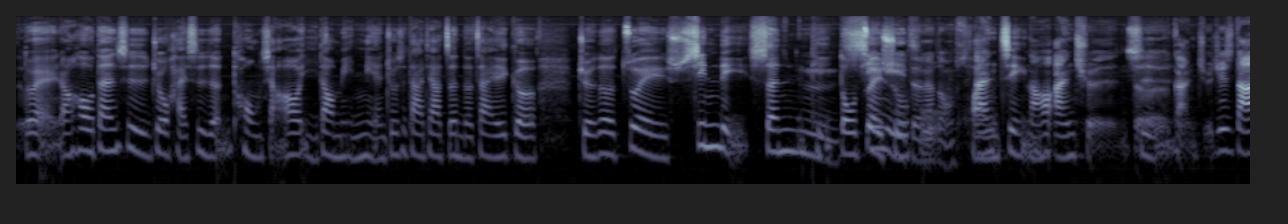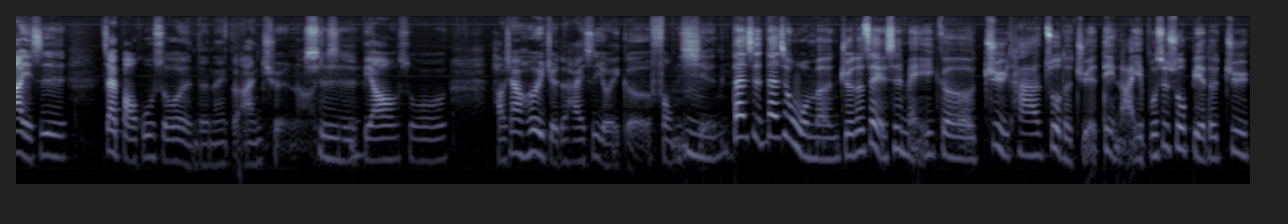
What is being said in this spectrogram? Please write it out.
了。对，然后但是就还是忍痛想要移到明年，就是大家真的在一个觉得最心理、身体嗯都最舒服的那种环境，然后安全的是感觉，就是大家也是在保护所有人的那个安全啊，就是是不要说好像会觉得还是有一个风险。嗯，但是但是我们觉得这也是每一个剧他做的决定啦，也不是说别的剧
